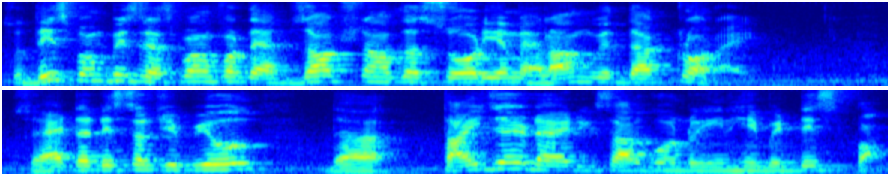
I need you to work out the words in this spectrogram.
So this pump is responsible for the absorption of the sodium along with the chloride. So at the distal tubule, the thiazide diuretics are going to inhibit this pump.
